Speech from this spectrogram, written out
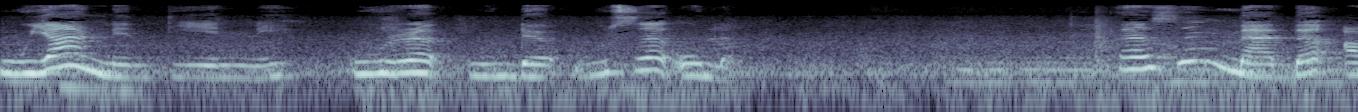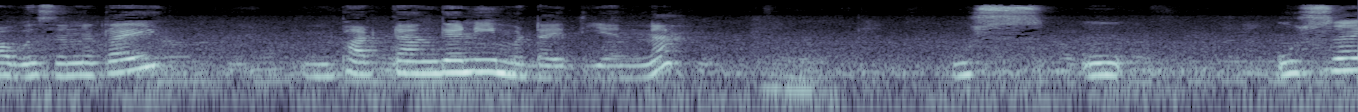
උයන්නෙන් තියෙන්නේ උර උඩ උස උල ඇසින් මැද අවසනටයි. පට්ටන් ගැනීමටයි තියෙන්න. උස් උසය.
